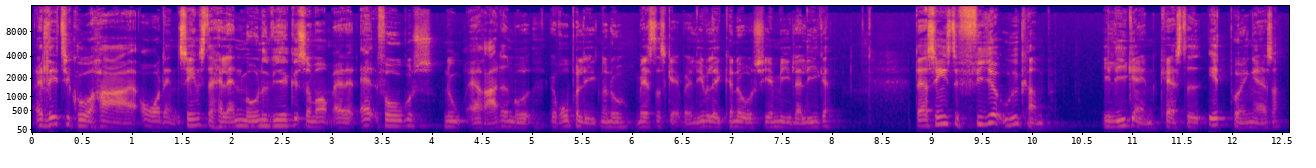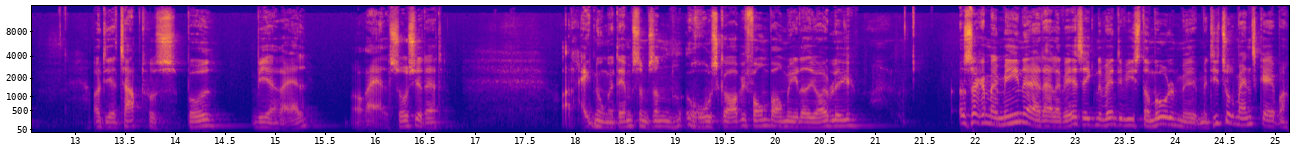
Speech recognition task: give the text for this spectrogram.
Atletico har over den seneste halvanden måned virket som om, at alt fokus nu er rettet mod Europa League, når nu mesterskabet alligevel ikke kan nås hjemme i La Liga. Deres seneste fire udkamp i ligaen kastede et point af sig, og de har tabt hos både Villarreal og Real Sociedad. Og der er ikke nogen af dem, som sådan rusker op i formbarometeret i øjeblikket. Og så kan man mene, at Alaves ikke nødvendigvis står mål med, med de to mandskaber,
